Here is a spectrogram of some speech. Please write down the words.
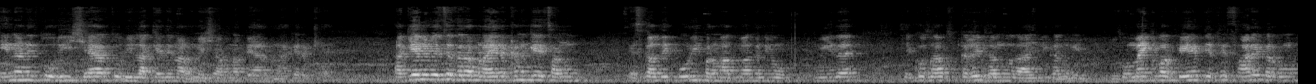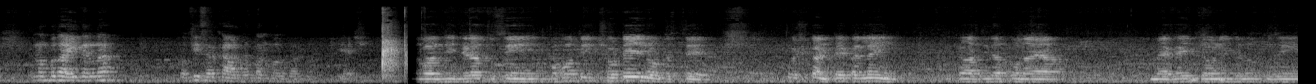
ਇਹਨਾਂ ਨੇ ਧੂਰੀ, ਸ਼ਹਿਰ ਧੂਰੀ ਇਲਾਕੇ ਦੇ ਨਾਲ ਹਮੇਸ਼ਾ ਆਪਣਾ ਪਿਆਰ ਬਣਾ ਕੇ ਰੱਖਿਆ ਅੱਗੇ ਨੂੰ ਵੀ ਇਸੇ ਤਰ੍ਹਾਂ ਬਣਾਏ ਰੱਖਣਗੇ, ਸਾਨੂੰ ਇਸ ਗੱਲ ਦੀ ਪੂਰੀ ਪਰਮਾਤਮਾ ਕਨੀਓ ਉਮੀਦ ਹੈ। ਸੇਖੋ ਸਾਹਿਬ ਕਦੇ ਵੀ ਸਾਨੂੰ ਨਾਰਾਜ਼ ਨਹੀਂ ਕਰਨਗੇ। ਸੋ ਮੈਂ ਇੱਕ ਵਾਰ ਫੇਰ ਜਿੱਥੇ ਸਾਰੇ ਤਰਫੋਂ ਤੁਹਾਨੂੰ ਵਧਾਈ ਦਿੰਦਾ, ਉੱਥੇ ਸਰਕਾਰ ਦਾ ਧੰਨਵਾਦ ਕਰਦਾ। ਜੈ ਸ਼੍ਰੀ ਧੰਨਵਾਦ ਜੀ, ਜਿਹੜਾ ਤੁਸੀਂ ਬਹੁਤ ਹੀ ਛੋਟੇ ਜਿਹੇ ਨੋਟਿਸ ਤੇ ਕੁਝ ਘੰਟੇ ਪਹਿਲਾਂ ਹੀ ਵਿਕਾਸ ਜੀ ਦਾ ਫੋਨ ਆਇਆ। ਮੈਂ ਕਿਹਾ ਜੀ, ਕਿਉਂ ਨਹੀਂ? ਜਦੋਂ ਤੁਸੀਂ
